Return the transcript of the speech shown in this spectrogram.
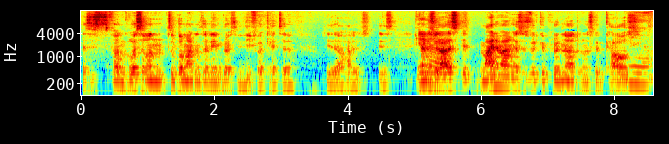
Das ist von größeren Supermarktunternehmen durch die Lieferkette die da halt ist. Ich meine, ja. es wird alles, meine Meinung ist, es wird geplündert und es gibt Chaos. Ja.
